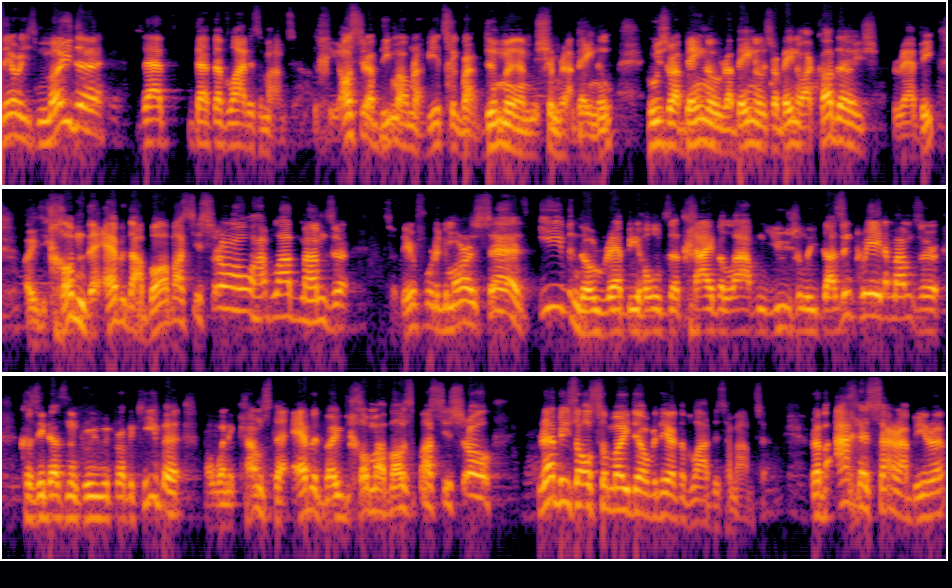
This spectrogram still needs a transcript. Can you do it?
there he's Moide that that the vlad is a Rabbi Rabbeinu, who's Rabbeinu? Rabbeinu is Rabbeinu Hakadosh Rabbi. The Eved Abal Bas Yisrael have vlad mamzer. So therefore, the Gemara says, even though Rebbe holds that Chayv Lavin usually doesn't create a mamzer because he doesn't agree with Rabbi Kiva, but when it comes to Eved Bas Yisrael, Rebbe is also made over there. The Vlad is a mamzer. Rabbi Aches Sarabira,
